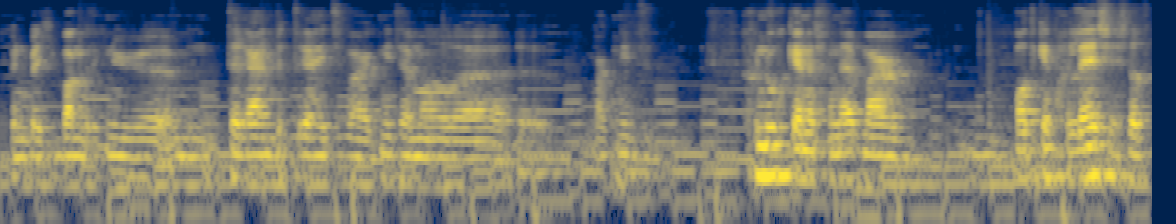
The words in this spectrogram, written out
Ik ben een beetje bang dat ik nu uh, een terrein betreed waar ik niet helemaal. waar ik niet genoeg kennis van heb, maar wat ik heb gelezen is dat.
